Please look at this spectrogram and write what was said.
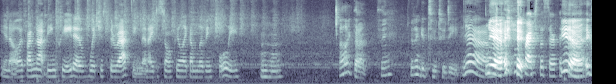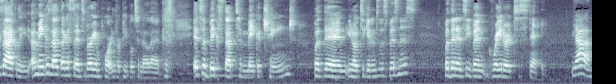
you know if i'm not being creative which is through acting then i just don't feel like i'm living fully Mm-hmm. I like that. See, it didn't get too too deep. yeah Yeah. scratch the surface Yeah, exactly. I mean, because like I said, it's very important for people to know that because it's a big step to make a change, but then you know to get into this business, but then it's even greater to stay. yeah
